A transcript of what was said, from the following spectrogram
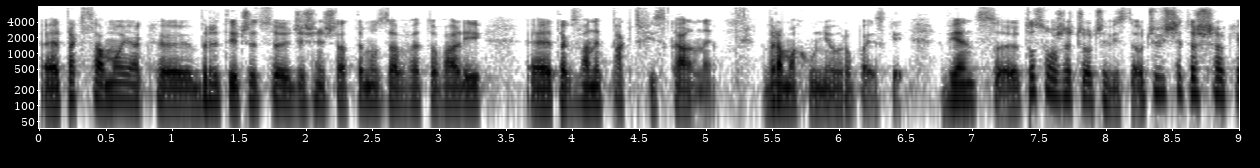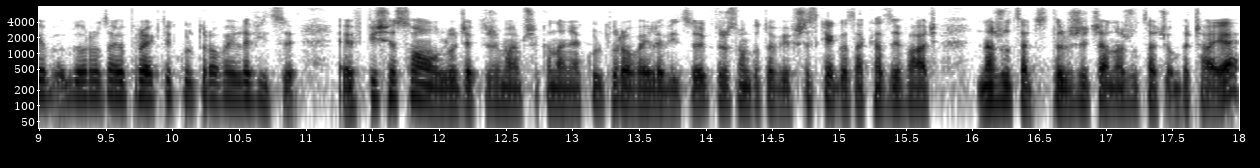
E, Tak samo jak e, Brytyjczycy 10 lat temu zawetowali e, tak zwany pakt fiskalny w ramach Unii Europejskiej. Więc to są rzeczy oczywiste. Oczywiście też wszelkiego rodzaju projekty kulturowej lewicy. W PiSie są ludzie, którzy mają przekonania kulturowej lewicy, którzy są gotowi wszystkiego zakazywać, narzucać styl życia, narzucać obyczaje.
